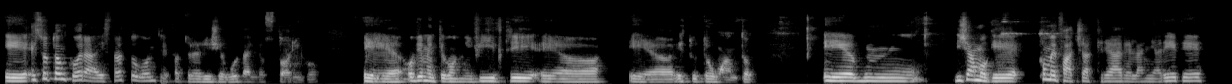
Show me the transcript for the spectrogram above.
e, e, sotto ancora hai estratto conto e fattore ricevuta e lo storico. E, ovviamente con i filtri e, e tutto quanto. E, mh, diciamo che come faccio a creare la mia rete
